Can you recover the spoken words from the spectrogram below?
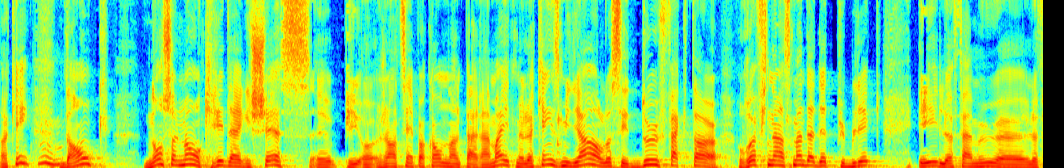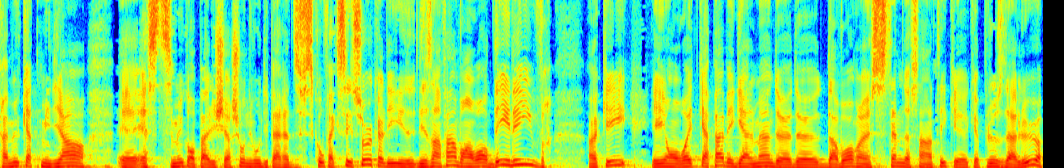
OK? Donc, non seulement on crée de la richesse, euh, puis euh, j'en tiens pas compte dans le paramètre, mais le 15 milliards, là, c'est deux facteurs. Refinancement de la dette publique et le fameux, euh, le fameux 4 milliards estimé qu'on peut aller chercher au niveau des paradis fiscaux. Fait que c'est sûr que les, les enfants vont avoir des livres, OK? Et on va être capable également de- de- d'avoir un système de santé qui, qui a plus d'allure.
